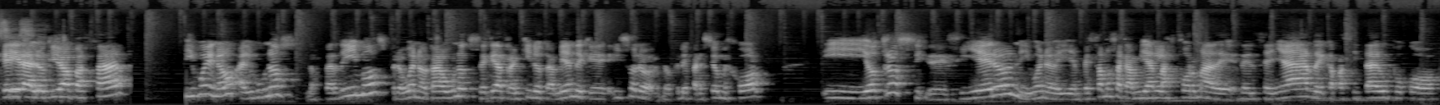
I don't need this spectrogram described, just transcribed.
qué era lo que iba a pasar. Y bueno, algunos los perdimos, pero bueno, cada uno se queda tranquilo también de que hizo lo, que le pareció mejor. Y otros eh, siguieron y bueno, y empezamos a cambiar la forma de enseñar, de capacitar un poco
